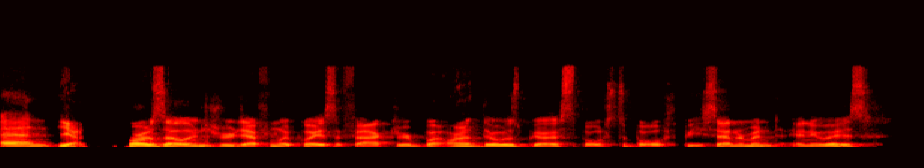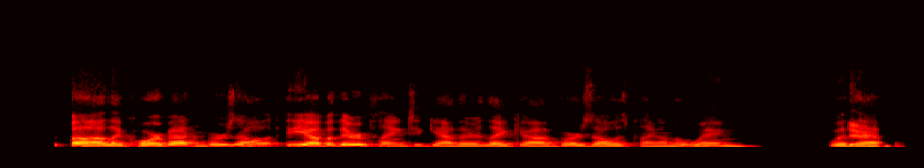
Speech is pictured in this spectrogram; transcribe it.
And Yeah. Barzal injury definitely plays a factor, but aren't those guys supposed to both be centermen anyways? uh like Horvat and Barzal, yeah, but they were playing together. Like uh Barzal was playing on the wing with Yeah. him.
